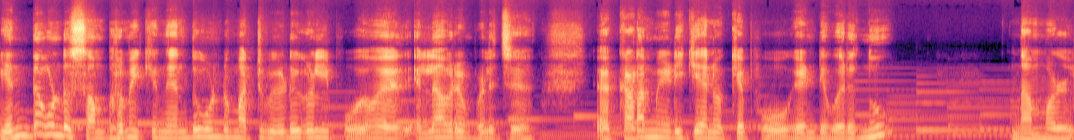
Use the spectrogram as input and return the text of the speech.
എന്തുകൊണ്ട് സംഭ്രമിക്കുന്നു? എന്തുകൊണ്ട് മറ്റു വീടുകളിൽ പോ എല്ലാവരും വിളിച്ച് കടം മേടിക്കാനൊക്കെ പോകേണ്ടി വരുന്നു? നമ്മൾ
